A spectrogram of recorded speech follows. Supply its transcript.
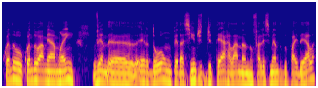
quando, quando a minha mãe ven- eh, herdou um pedacinho de, de terra lá no, no falecimento do pai dela,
